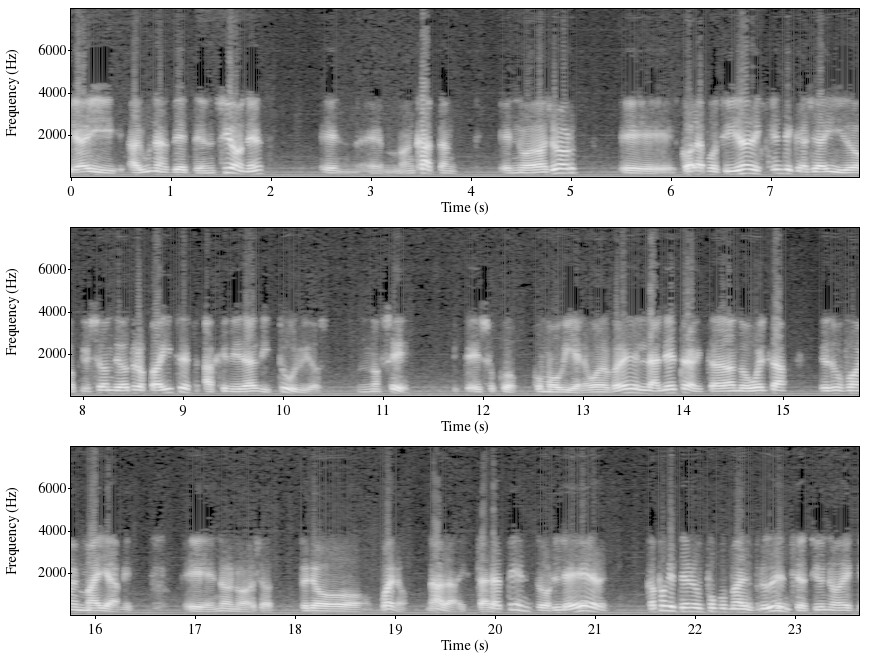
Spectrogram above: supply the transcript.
que hay algunas detenciones en, Manhattan, en Nueva York, eh, con la posibilidad de gente que haya ido, que son de otros países, a generar disturbios. No sé eso cómo viene. Bueno, pero es la letra que está dando vuelta, eso fue en Miami, eh, no en Nueva York. Pero bueno, nada, estar atentos, leer, capaz que tener un poco más de prudencia si uno es,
